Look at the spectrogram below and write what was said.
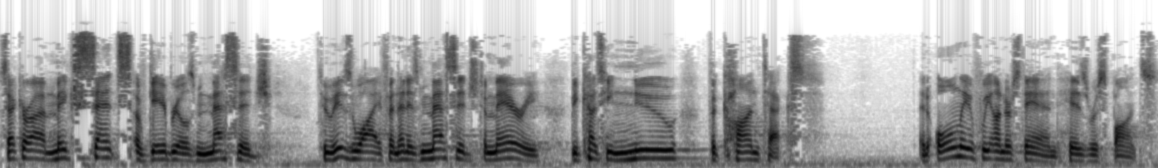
Zechariah makes sense of Gabriel's message to his wife and then his message to Mary because he knew the context. And only if we understand his response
